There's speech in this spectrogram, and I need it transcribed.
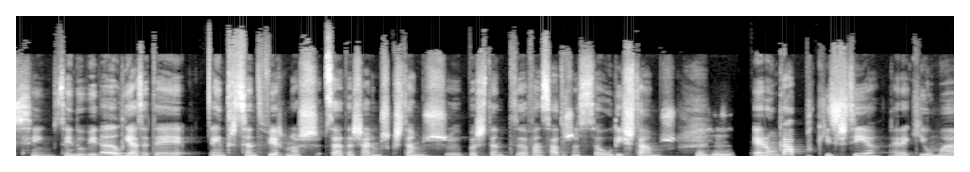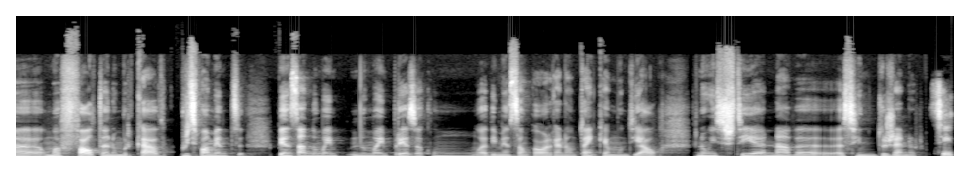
Sim, sem dúvida. Aliás, até é interessante ver que nós, apesar de acharmos que estamos eh, bastante avançados na saúde, e estamos, uhum. era um gap que existia, era aqui uma, uma falta no mercado, principalmente pensando numa, numa empresa com a dimensão que a Orga não tem, que é mundial, não existia nada assim do género. Sim,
